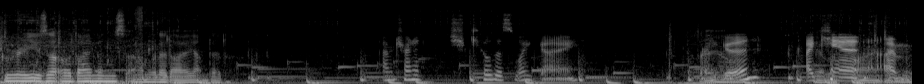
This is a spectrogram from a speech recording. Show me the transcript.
Greys that uh, are oh, diamonds, and I'm gonna die. I'm dead. I'm trying to kill this white guy. Are you good? I Yeah, can't. I'm.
